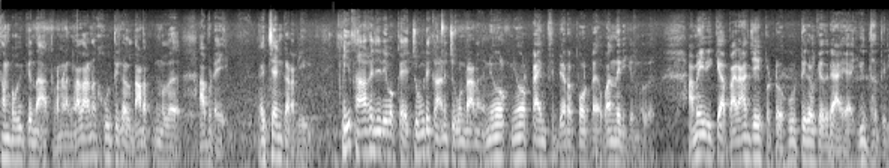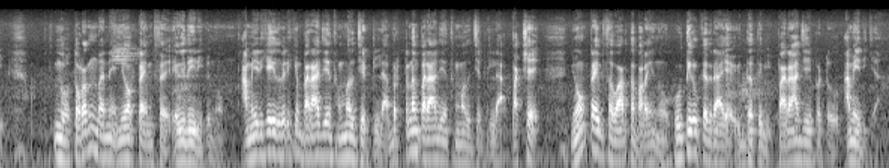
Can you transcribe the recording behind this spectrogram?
സംഭവിക്കുന്ന ആക്രമണങ്ങൾ. അതാണ് ഹൂത്തികൾ നടത്തുന്നത് അവിടെ ചെങ്കടലിൽ. ഈ സാഹചര്യമൊക്കെ ചൂണ്ടിക്കാണിച്ചുകൊണ്ടാണ് ന്യൂയോർക്ക് ന്യൂയോർക്ക് ടൈംസിന്റെ റിപ്പോർട്ട് വന്നിരിക്കുന്നത്. അമേരിക്ക പരാജയപ്പെട്ടു ഹൂത്തികൾക്കെതിരായ യുദ്ധത്തിൽ. തുറന്ന് തന്നെ ന്യൂയോർക്ക് ടൈംസ് എഴുതിയിരിക്കുന്നു. അമേരിക്ക ഇതുവരെയ്ക്കും പരാജയം സമ്മതിച്ചിട്ടില്ല. ബ്രിട്ടനും പരാജയം സമ്മതിച്ചിട്ടില്ല. പക്ഷേ ന്യൂയോർക്ക് ടൈംസ് വാർത്ത പറയുന്നു ഹൂത്തികൾക്കെതിരായ യുദ്ധത്തിൽ പരാജയപ്പെട്ടു അമേരിക്ക.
